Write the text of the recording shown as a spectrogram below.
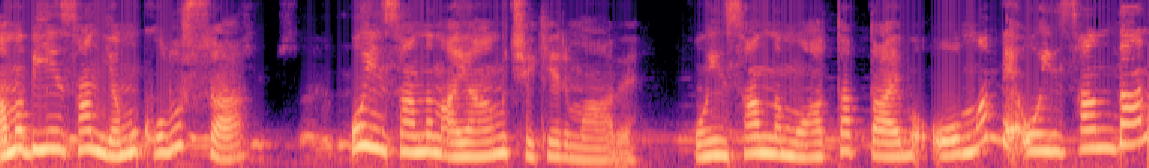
Ama bir insan yamuk olursa o insandan ayağımı çekerim abi. O insanla muhatap daimi olmam ve o insandan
